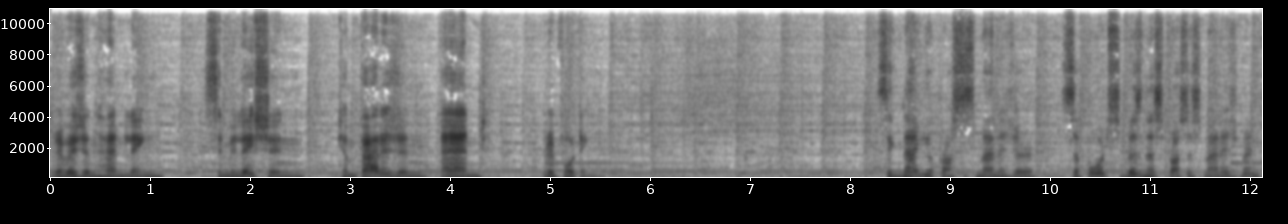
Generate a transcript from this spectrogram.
revision handling, simulation, comparison, and reporting. Signavio Process Manager supports business process management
